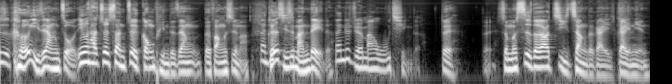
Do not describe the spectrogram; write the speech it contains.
是可以这样做，因为他最算最公平的这样的方式嘛，但可是其实蛮累的，但就觉得蛮无情的，对对，什么事都要记账的概概念，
